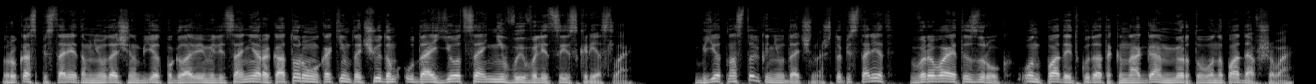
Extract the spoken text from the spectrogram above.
Рука с пистолетом неудачно бьет по голове милиционера, которому каким-то чудом удается не вывалиться из кресла. Бьет настолько неудачно, что пистолет вырывает из рук, он падает куда-то к ногам мертвого нападавшего.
